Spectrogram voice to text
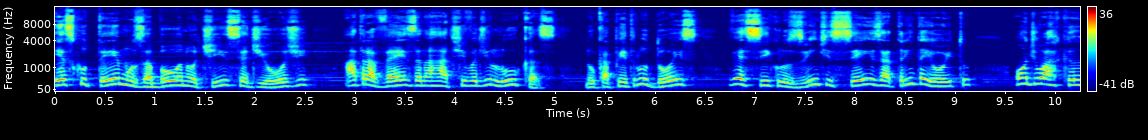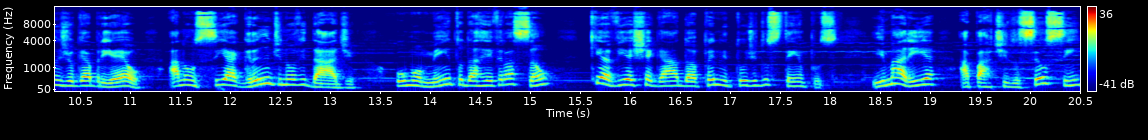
Escutemos a boa notícia de hoje através da narrativa de Lucas, no capítulo 2, versículos 26 a 38, onde o arcanjo Gabriel anuncia a grande novidade, o momento da revelação que havia chegado à plenitude dos tempos, e Maria, a partir do seu sim,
